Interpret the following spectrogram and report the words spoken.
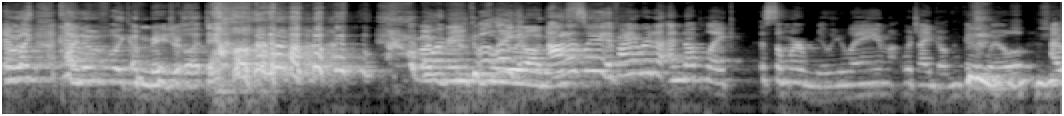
And like kind and- of like a major letdown. if I'm Or- being but, completely like, honest. Honestly, if I were to end up like somewhere really lame, which I don't think I will, I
